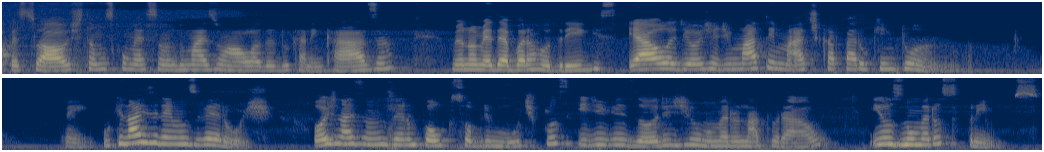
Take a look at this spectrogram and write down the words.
pessoal, estamos começando mais uma aula do Educar em Casa. Meu nome é Débora Rodrigues e a aula de hoje é de Matemática para o quinto ano. Bem, o que nós iremos ver hoje? Hoje nós vamos ver um pouco sobre múltiplos e divisores de um número natural e os números primos.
